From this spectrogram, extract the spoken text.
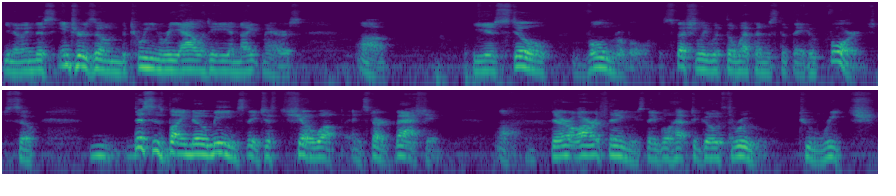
you know, in this interzone between reality and nightmares, uh, he is still vulnerable, especially with the weapons that they have forged. So, this is by no means they just show up and start bashing. Uh, there are things they will have to go through to reach.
